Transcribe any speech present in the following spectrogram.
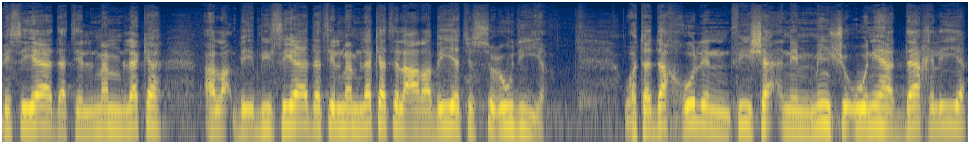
بسيادة المملكة بسيادة المملكة العربية السعودية. وتدخل في شأن من شؤونها الداخلية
